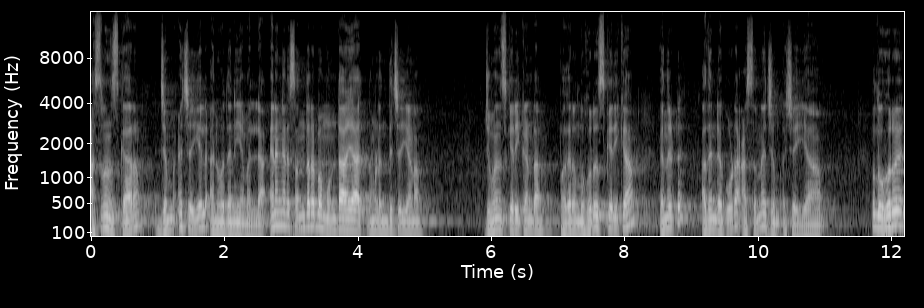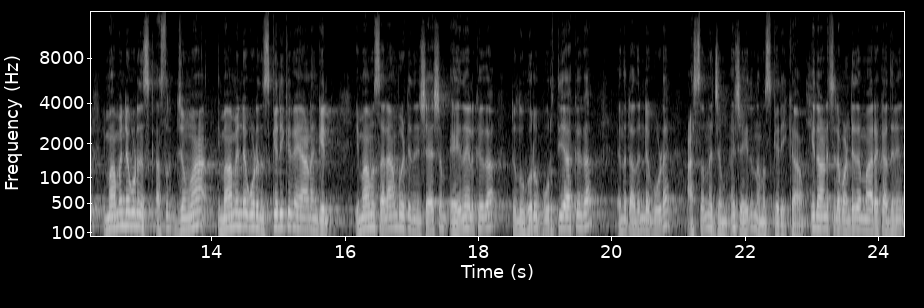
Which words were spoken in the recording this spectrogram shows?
അസ്ര നിസ്കാരം ജമ ചെയ്യൽ അനുവദനീയമല്ല. എന്നങ്ങനെ സന്ദർഭമുണ്ടായാൽ നമ്മൾ എന്ത് ചെയ്യണം? ജുമ നിസ്കരിക്കണ്ട. പകരം ലുഹുർ നിസ്കരിക്കാം. എന്നിട്ട് അതിന്റെ കൂടെ അസറിനെ ജമ ചെയ്യാം. അപ്പോൾ ലുഹുർ ഇമാമിന്റെ കൂടെ നിസ് അസർ ജുമ ഇമാമിന്റെ കൂടെ നിസ്കരിക്കുകയാണെങ്കിൽ ഇമാം സലാം വീട്ടിയതിന് ശേഷം എഴുന്നേൽക്കുക ലുഹുർ പൂർത്തിയാക്കുക എന്നിട്ട് അതിന്റെ കൂടെ അസറിനെ ജമ ചെയ്ത് നമസ്കരിക്കാം. ഇതാണ് ചില പണ്ഡിതന്മാരൊക്കെ അതിന്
